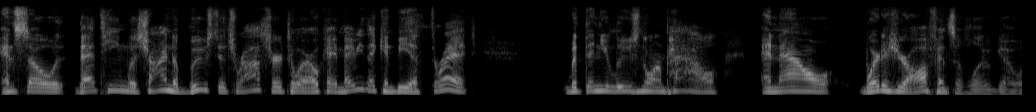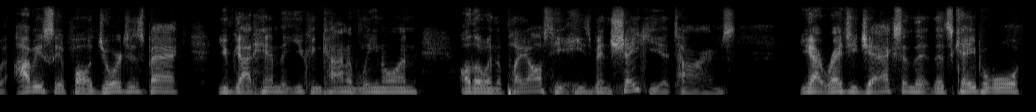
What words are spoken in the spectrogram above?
and so that team was trying to boost its roster to where okay, maybe they can be a threat but then you lose Norm Powell, and now where does your offensive load go? Obviously, if Paul George is back, you've got him that you can kind of lean on. Although in the playoffs, he, he's been shaky at times. You got Reggie Jackson that, that's capable.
